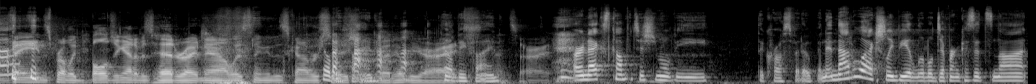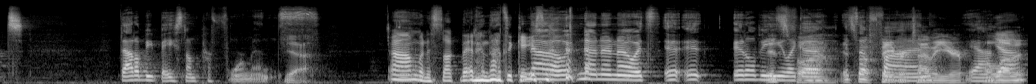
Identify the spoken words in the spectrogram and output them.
veins probably bulging out of his head right now listening to this conversation, fine. but he'll be all right. He'll be fine. That's all right. Our next competition will be the CrossFit Open, and that will actually be a little different because it's not. That'll be based on performance. Yeah. Oh, I'm gonna suck then, and that's the case. No, no, no, no. It's it. it it'll be It's like fun. a. It's It's, my a favorite fun, time of year. Yeah. I love yeah, it.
